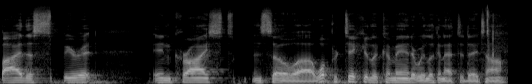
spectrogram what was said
by the Spirit in Christ. And so, uh, what particular command are we looking at today, Tom?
